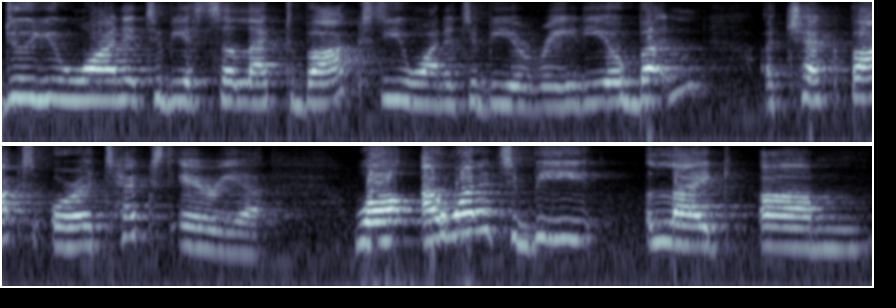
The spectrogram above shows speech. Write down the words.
Do you want it to be a select box? Do you want it to be a radio button, a checkbox, or a text area? Well, I want it to be like um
